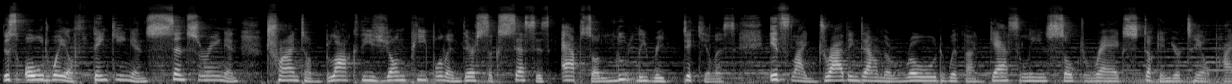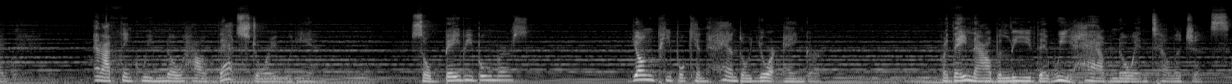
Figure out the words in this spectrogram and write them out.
This old way of thinking and censoring and trying to block these young people and their success is absolutely ridiculous. It's like driving down the road with a gasoline soaked rag stuck in your tailpipe. And I think we know how that story would end. So, baby boomers, young people can handle your anger, for they now believe that we have no intelligence.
